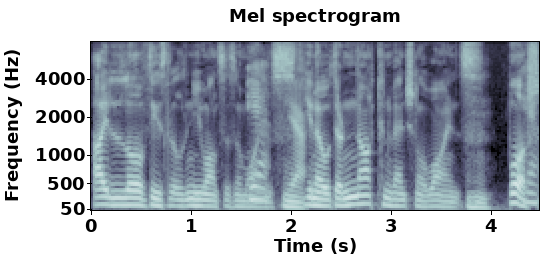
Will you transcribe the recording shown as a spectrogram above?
I love these little nuances in wines. Yeah. You know, they're not conventional wines, mm-hmm. but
